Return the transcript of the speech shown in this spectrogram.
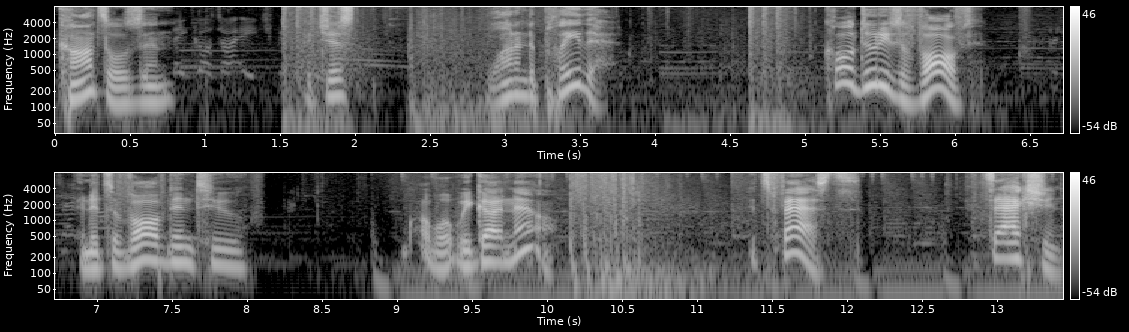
consoles and I just wanted to play that. Call of Duty's evolved and it's evolved into well, what we got now. It's fast. It's action.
